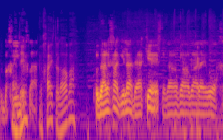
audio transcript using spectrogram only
ובחיים בכלל. יוחאי, תודה רבה. תודה לך, גלעד, היה כיף, תודה רבה רבה על האירוח.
